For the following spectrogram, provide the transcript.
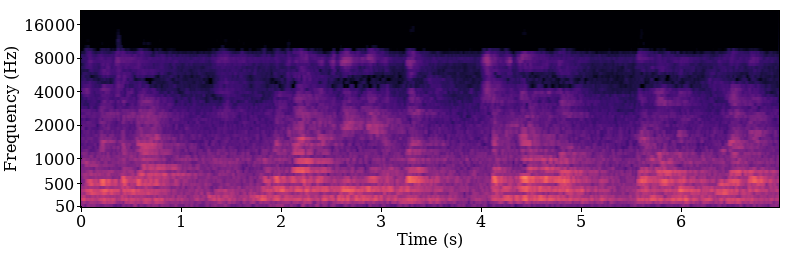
मुगल सम्राट मुगल काल में भी देखिए अकबर सभी धर्मों धर्मावलियों को बुलाकर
